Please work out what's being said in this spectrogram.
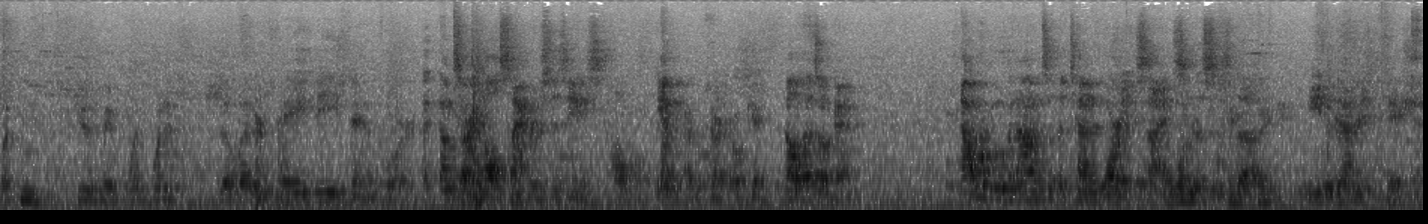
What, excuse me, what, what does the letters AD stand for? I'm sorry, Alzheimer's disease. Oh, Yep. I'm sorry, okay. No, that's okay. Now we're moving on to the 10 warning signs, so this is the meat of the presentation.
